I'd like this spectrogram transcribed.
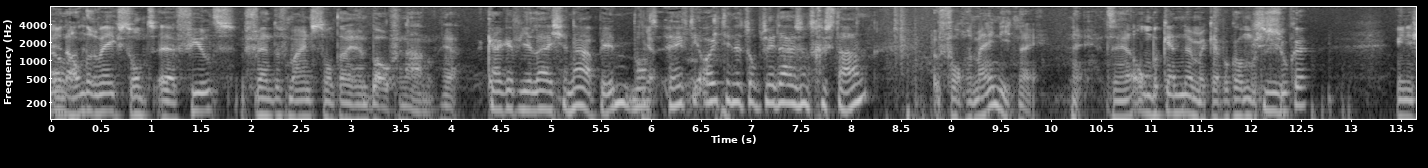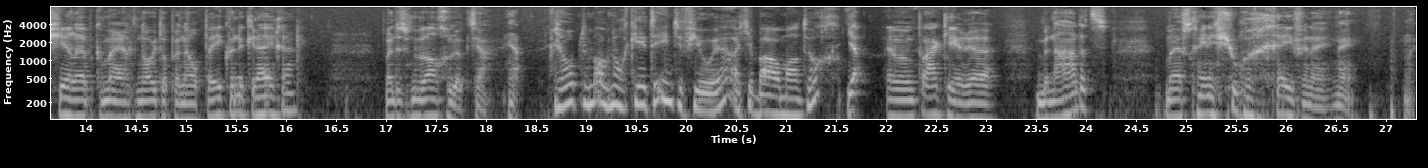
En de andere week stond eh, Fields, een friend of mine, stond daar bovenaan. Ja. Kijk even je lijstje na, Pim. Want heeft hij ooit in de top 2000 gestaan? Volgens mij niet, nee. nee. Het is een heel onbekend nummer. Ik heb ook al moeten zoeken. Initieel heb ik hem eigenlijk nooit op een LP kunnen krijgen. Maar het is me wel gelukt, ja. Ja, Je hoopt hem ook nog een keer te interviewen, hè? Adje Bouwman, toch? ja. en we hebben hem een paar keer eh, benaderd. Maar hij heeft geen sjoegen gegeven, nee. nee, nee.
